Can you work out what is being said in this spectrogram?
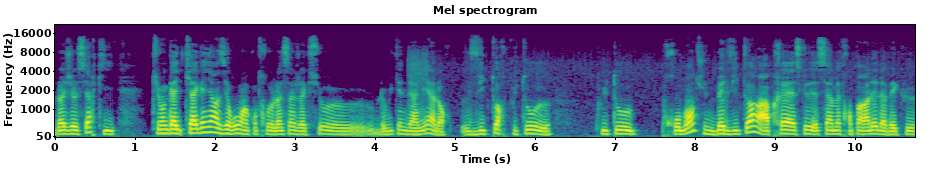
la GECR qui, qui, qui a gagné un 0 hein, contre la Ajaccio le week-end dernier. Alors, victoire plutôt, plutôt probante, une belle victoire. Après, est-ce que c'est à mettre en parallèle avec le,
